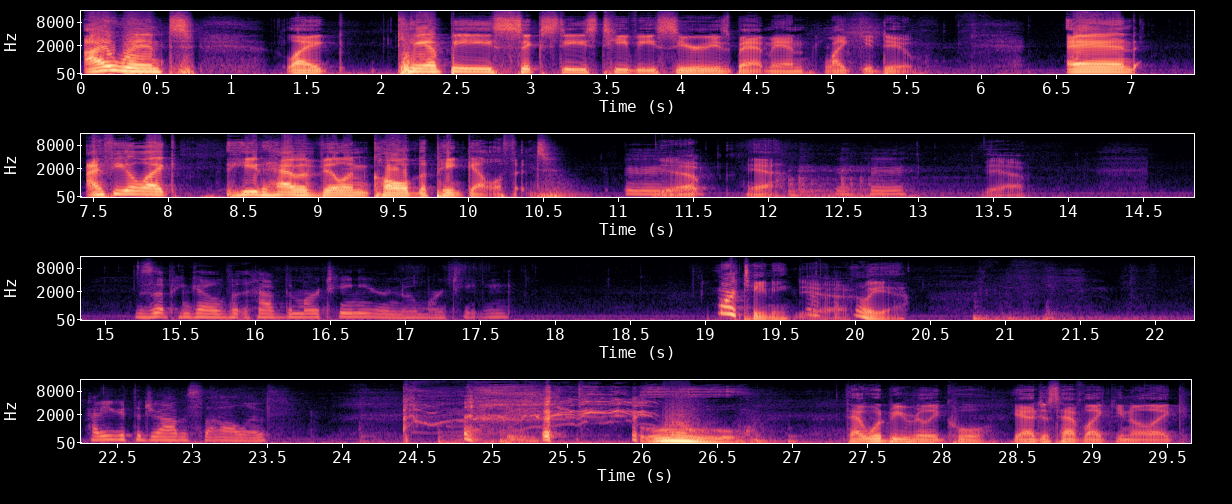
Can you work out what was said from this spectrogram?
I went like campy '60s TV series Batman, like you do, and I feel like he'd have a villain called the Pink Elephant. yep, Yeah, yeah. Does that pink elephant have the martini or no martini? Martini. Yeah. Oh yeah. How do you get the job as the olive? Ooh, that would be really cool. Yeah, just have like you know like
